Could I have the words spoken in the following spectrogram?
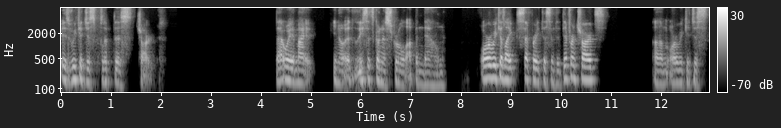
is we could just flip this chart. That way it might, you know, at least it's going to scroll up and down. Or we could like separate this into different charts. Um, or we could just,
